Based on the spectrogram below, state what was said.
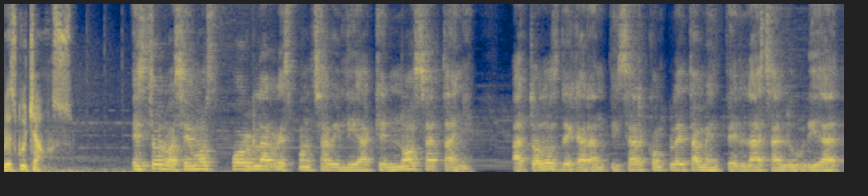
Lo escuchamos. Esto lo hacemos por la responsabilidad que nos atañe a todos de garantizar completamente la salubridad,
